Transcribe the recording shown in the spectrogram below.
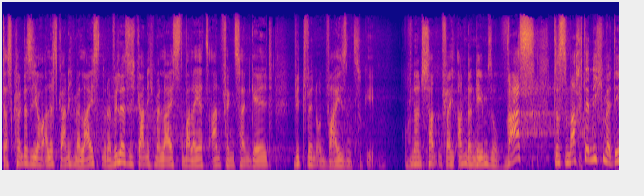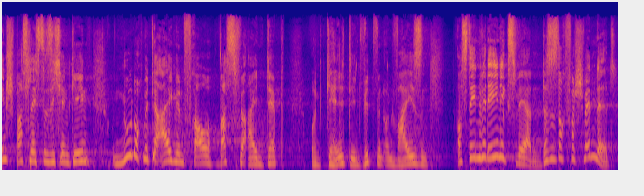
das könnte er sich auch alles gar nicht mehr leisten oder will er sich gar nicht mehr leisten, weil er jetzt anfängt, sein Geld Witwen und Waisen zu geben. Und dann standen vielleicht andere daneben so, was? Das macht er nicht mehr, den Spaß lässt er sich entgehen und nur noch mit der eigenen Frau, was für ein Depp und Geld den Witwen und Waisen. Aus denen wird eh nichts werden, das ist doch verschwendet.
